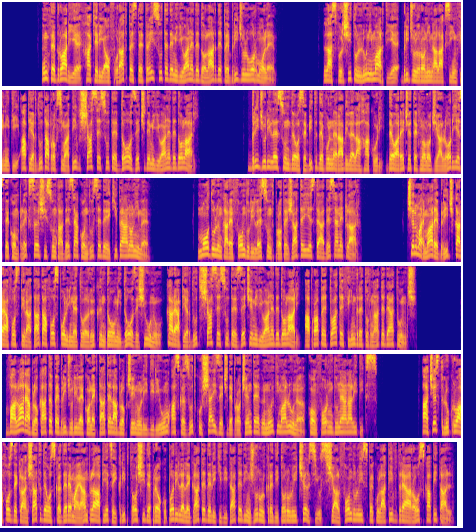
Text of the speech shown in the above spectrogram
În februarie, hackerii au furat peste 300 de milioane de dolari de pe brigiul Wormole. La sfârșitul lunii martie, brigiul Ronin al Axie Infinity a pierdut aproximativ 620 de milioane de dolari. Brigiurile sunt deosebit de vulnerabile la hackuri, deoarece tehnologia lor este complexă și sunt adesea conduse de echipe anonime. Modul în care fondurile sunt protejate este adesea neclar. Cel mai mare bridge care a fost piratat a fost Polinetul în 2021, care a pierdut 610 milioane de dolari, aproape toate fiind returnate de atunci. Valoarea blocată pe brigiurile conectate la blockchain-ul Ethereum a scăzut cu 60% în ultima lună, conform Dune Analytics. Acest lucru a fost declanșat de o scădere mai amplă a pieței cripto și de preocupările legate de lichiditate din jurul creditorului Celsius și al fondului speculativ Drearos Capital.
